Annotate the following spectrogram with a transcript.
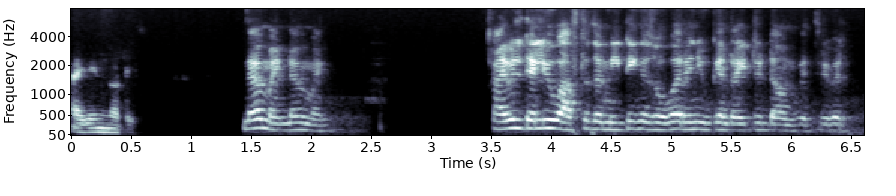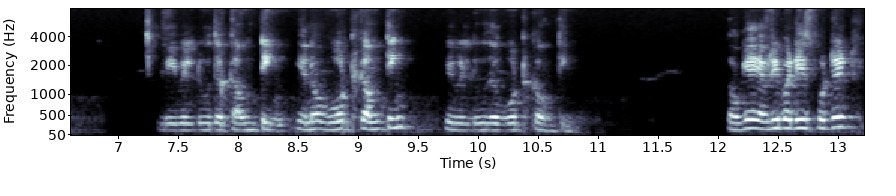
I didn't notice. Never mind, never mind. I will tell you after the meeting is over and you can write it down with Rivel. We will do the counting, you know, vote counting. We will do the vote counting. Okay, everybody's put it.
